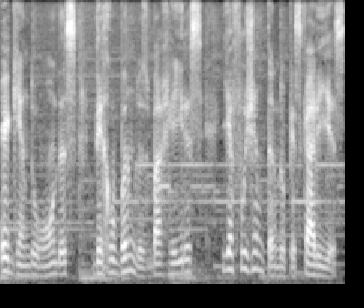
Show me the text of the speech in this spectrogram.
erguendo ondas, derrubando as barreiras e afugentando pescarias.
